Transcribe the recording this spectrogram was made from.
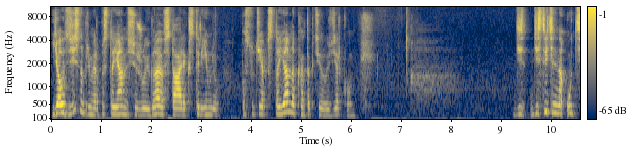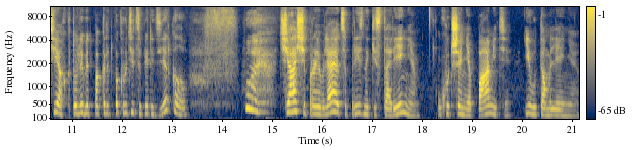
Я вот здесь, например, постоянно сижу, играю в старик, стримлю. По сути, я постоянно контактирую с зеркалом. Действительно, у тех, кто любит покрыть, покрутиться перед зеркалом, ой, чаще проявляются признаки старения, ухудшения памяти и утомления.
